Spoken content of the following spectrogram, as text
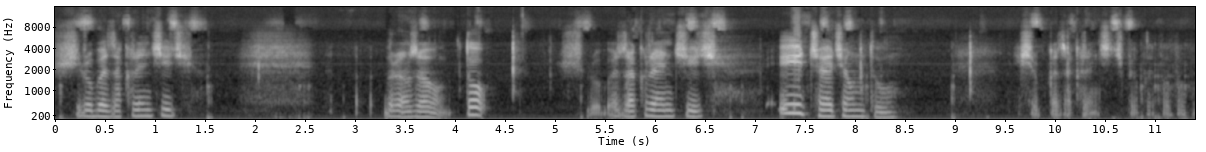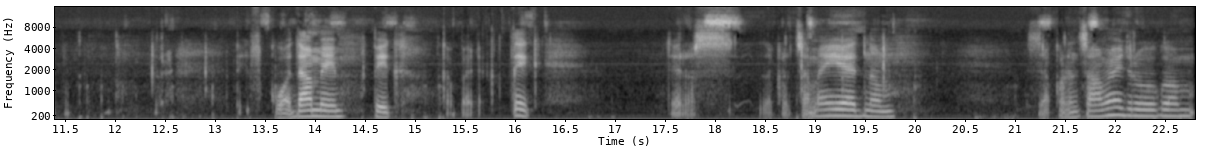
Śrubę zakręcić. Brązową tu. Śrubę zakręcić. I trzecią tu. I śrubkę zakręcić. Pyk, pyk, pyk, pyk. Dobra. Wkładamy. Pyk, kabelek, tyk. Teraz zakręcamy jedną. Zakręcamy drugą.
